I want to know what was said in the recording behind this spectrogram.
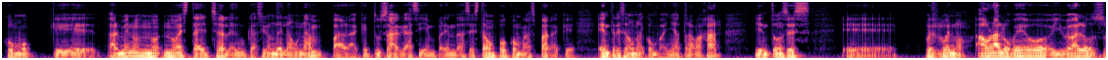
como que al menos no, no está hecha la educación de la UNAM para que tú salgas y emprendas, está un poco más para que entres a una compañía a trabajar. Y entonces... Eh, pues bueno, ahora lo veo y veo a los,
